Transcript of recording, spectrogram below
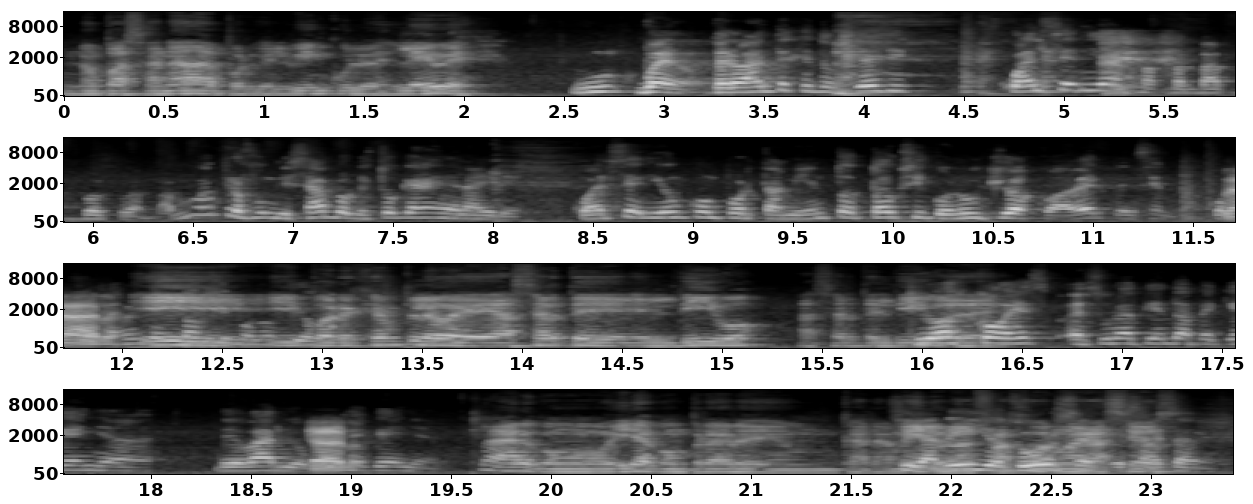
no pasa nada porque el vínculo es leve. Mm, Bueno, pero antes que tú quieras decir, ¿cuál sería, va- va- va- va- vamos a profundizar porque esto queda en el aire, ¿cuál sería un comportamiento tóxico en un kiosco? A ver, pensemos. Claro. comportamiento Y, tóxico en un y, kiosco. por ejemplo, eh, hacerte el divo, hacerte el divo kiosco de- es, es una tienda pequeña de barrio, Claro. muy pequeña. Claro, como ir a comprar eh, un caramelo, Cigarrillo, dulce, exactamente.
